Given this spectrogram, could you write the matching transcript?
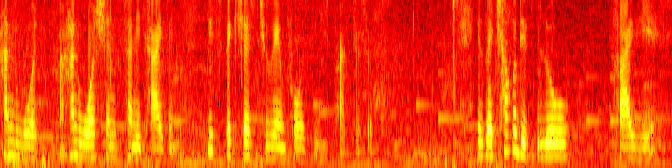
hand, wa hand washing, sanitizing. Use pictures to reinforce these practices. If the child is below five years,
